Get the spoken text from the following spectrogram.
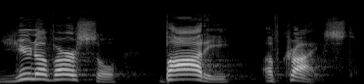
universal body of Christ.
